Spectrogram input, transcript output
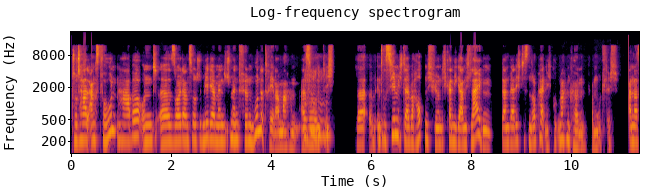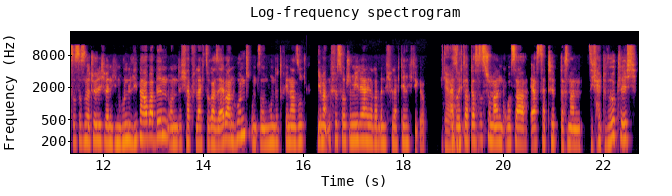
total Angst vor Hunden habe und äh, soll dann Social Media Management für einen Hundetrainer machen. Also und ich äh, interessiere mich da überhaupt nicht für und ich kann die gar nicht leiden, dann werde ich diesen Job halt nicht gut machen können, vermutlich. Anders ist es natürlich, wenn ich ein Hundeliebhaber bin und ich habe vielleicht sogar selber einen Hund und so ein Hundetrainer sucht jemanden für Social Media, ja, dann bin ich vielleicht die Richtige. Ja. Also ich glaube, das ist schon mal ein großer erster Tipp, dass man sich halt wirklich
